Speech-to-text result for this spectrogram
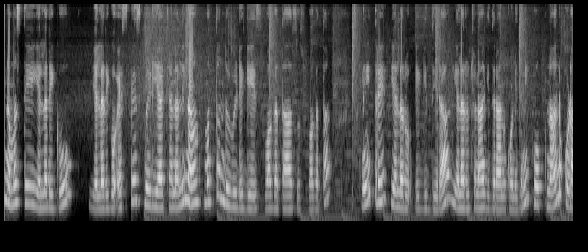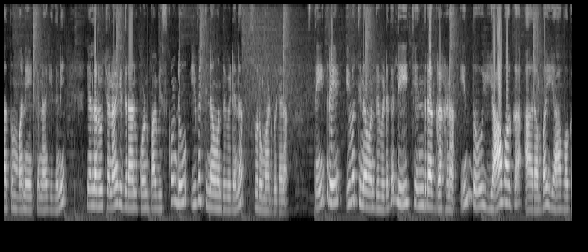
ನಮಸ್ತೆ ಎಲ್ಲರಿಗೂ. ಎಲ್ಲರಿಗೂ ಎಸ್ಪೇಸ್ ಮೀಡಿಯಾ ಚಾನಲಿನ ಮತ್ತೊಂದು ವಿಡಿಯೋಗೆ ಸ್ವಾಗತ, ಸುಸ್ವಾಗತ. ಸ್ನೇಹಿತರೆ, ಎಲ್ಲರೂ ಹೇಗಿದ್ದೀರಾ? ಎಲ್ಲರೂ ಚೆನ್ನಾಗಿದ್ದೀರಾ ಅಂದ್ಕೊಂಡಿದ್ದೀನಿ ಹೋಪ್ ನಾನು ಕೂಡ ತುಂಬಾ ಚೆನ್ನಾಗಿದ್ದೀನಿ. ಎಲ್ಲರೂ ಚೆನ್ನಾಗಿದ್ದೀರಾ ಅಂದ್ಕೊಂಡು ಭಾವಿಸ್ಕೊಂಡು ಇವತ್ತಿನ ಒಂದು ವಿಡಿಯೋನ ಶುರು ಮಾಡಿಬಿಡೋಣ. ಸ್ನೇಹಿತರೆ, ಇವತ್ತಿನ ಒಂದು ವಿಡಿಯೋದಲ್ಲಿ ಚಂದ್ರಗ್ರಹಣ. ಇಂದು ಯಾವಾಗ ಆರಂಭ, ಯಾವಾಗ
